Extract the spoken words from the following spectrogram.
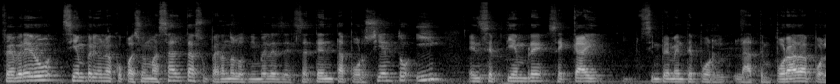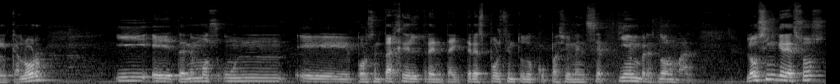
Febrero siempre hay una ocupación más alta, superando los niveles del 70% y en septiembre se cae simplemente por la temporada, por el calor y eh, tenemos un eh, porcentaje del 33% de ocupación en septiembre, es normal. Los ingresos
